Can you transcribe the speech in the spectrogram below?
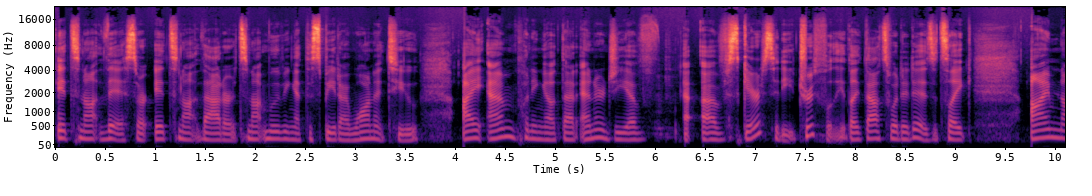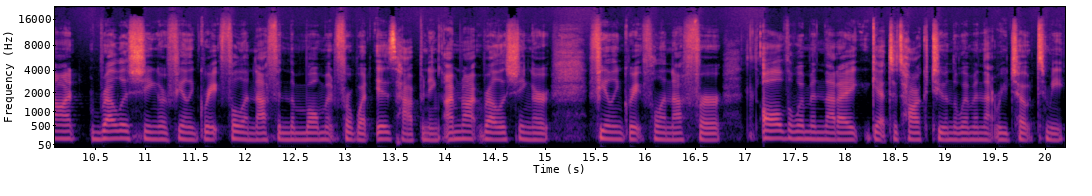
it's not this, or it's not that, or it's not moving at the speed I want it to, I am putting out that energy of of scarcity, truthfully. Like that's what it is. It's like I'm not relishing or feeling grateful enough in the moment for what is happening. I'm not relishing or feeling grateful enough for all the women that I get to talk to and the women that reach out to me.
